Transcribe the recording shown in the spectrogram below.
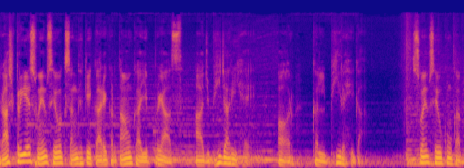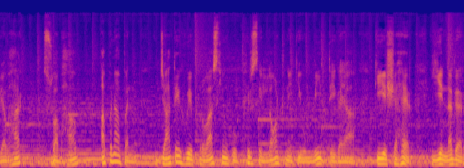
राष्ट्रीय स्वयंसेवक संघ के कार्यकर्ताओं का ये प्रयास आज भी जारी है और कल भी रहेगा। स्वयंसेवकों का व्यवहार, स्वभाव, अपनापन, जाते हुए प्रवासियों को फिर से लौटने की उम्मीद दे गया कि ये शहर, ये नगर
